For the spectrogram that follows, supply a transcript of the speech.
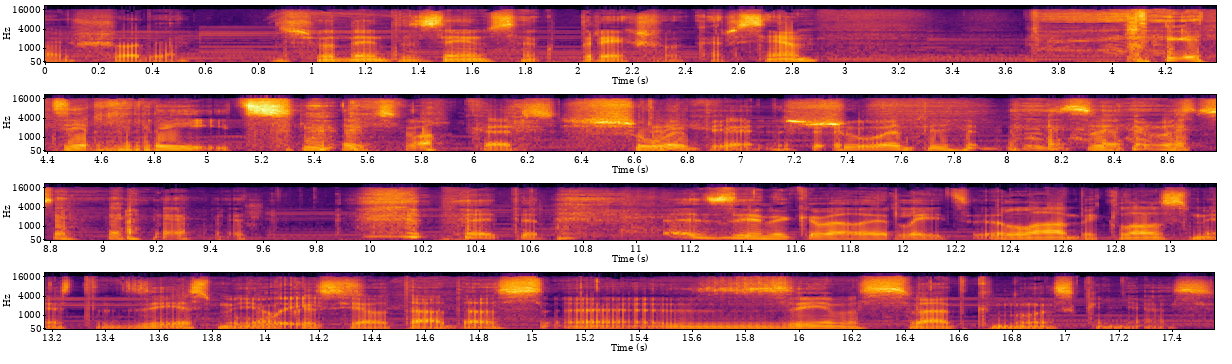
nevis šodien. Šodien tas Ziemassvētku priekšvakars, ja? Tagad ir rīts, nevis vakars. šodien, šodien Ziemassvētku. Bet es zinu, ka vēl ir līdz labi klausamies dziesmu, jau, kas jau tādās uh, Ziemassvētku noskaņās.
